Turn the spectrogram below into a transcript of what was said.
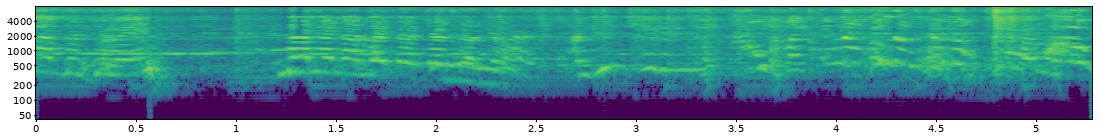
that they're doing? No, eh? no, no, no, no, no, no, no. Are you kidding me? Oh, my, no, no, no, no. Oh,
